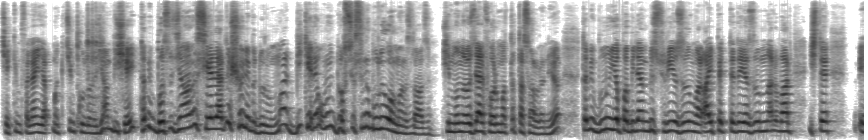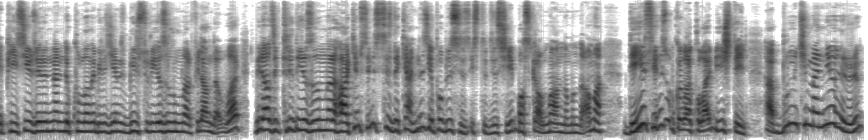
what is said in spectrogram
çekim falan yapmak için kullanacağım bir şey. Tabi basacağınız şeylerde şöyle bir durum var. Bir kere onun dosyasını buluyor olmanız lazım. Şimdi onlar özel formatta tasarlanıyor. Tabi bunu yapabilen bir sürü yazılım var. iPad'de de yazılımlar var. İşte e, PC üzerinden de kullanabileceğiniz bir sürü yazılımlar falan da var. Birazcık 3D yazılımlara hakimsiniz. Siz de kendiniz yapabilirsiniz istediğiniz şeyi baskı alma anlamında. Ama değilseniz o kadar kolay bir iş değil. Ha, bunun için ben ne öneririm?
